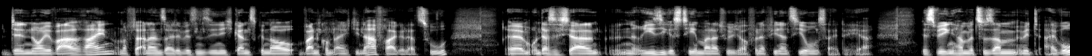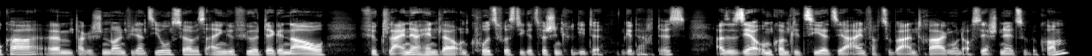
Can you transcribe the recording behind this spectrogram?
der neue Ware rein und auf der anderen Seite wissen sie nicht ganz genau, wann kommt eigentlich die Nachfrage dazu. Ähm, und das ist ja ein riesiges Thema natürlich auch von der Finanzierungsseite her. Deswegen haben wir zusammen mit Ivoca ähm, praktisch einen neuen Finanzierungsservice eingeführt, der genau für kleine Händler und kurzfristige Zwischenkredite gedacht ist. Also sehr unkompliziert, sehr einfach zu beantragen und auch sehr schnell zu bekommen.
